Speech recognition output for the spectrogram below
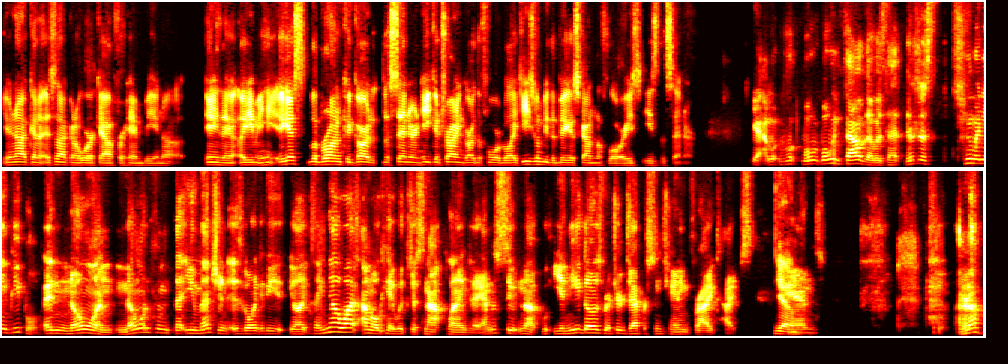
you're not gonna. It's not going to work out for him being a anything. Like I mean, he, I guess LeBron could guard the center and he could try and guard the four, but like he's going to be the biggest guy on the floor. He's he's the center. Yeah, what, what we found though is that there's just too many people, and no one, no one from that you mentioned is going to be you know, like saying, you know what, I'm okay with just not playing today. I'm just suiting up. You need those Richard Jefferson, Channing Frye types, Yeah. and I don't know.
